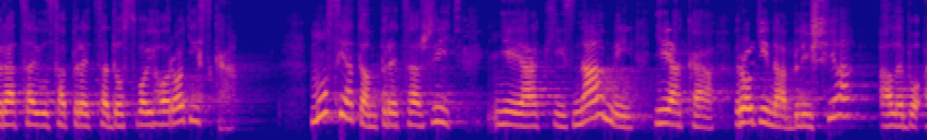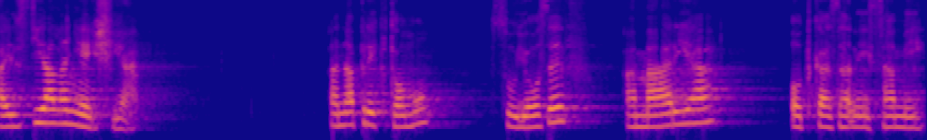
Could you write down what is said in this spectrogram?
Vracajú sa predsa do svojho rodiska. Musia tam predsa žiť nejaký známy, nejaká rodina bližšia alebo aj vzdialenejšia. A napriek tomu sú Jozef a Mária odkazaní sami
